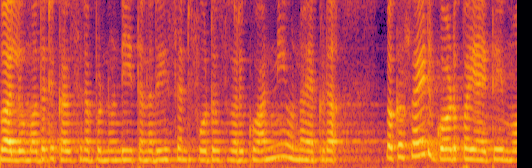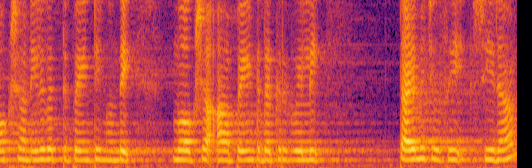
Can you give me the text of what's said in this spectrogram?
వాళ్ళు మొదట కలిసినప్పటి నుండి తన రీసెంట్ ఫొటోస్ వరకు అన్నీ ఉన్నాయి అక్కడ. ఒక సైడ్ గోడపై అయితే మోక్ష నిలువెత్తి పెయింటింగ్ ఉంది. మోక్ష ఆ పెయింట్ దగ్గరికి వెళ్ళి తడిమి చూసి శ్రీరామ్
